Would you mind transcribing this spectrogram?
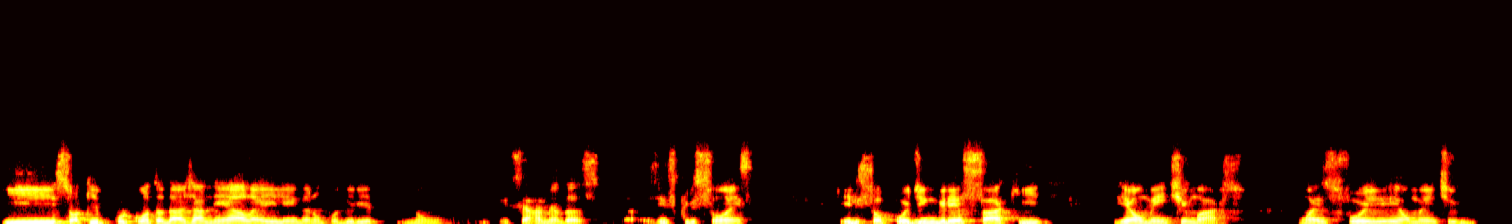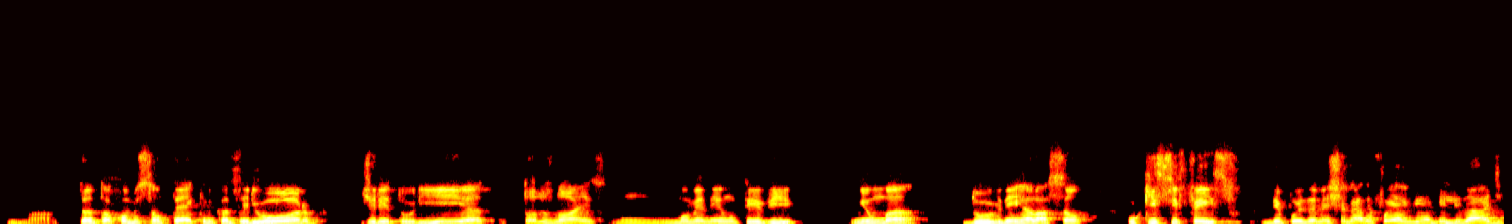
E só que por conta da janela, ele ainda não poderia, no encerramento das, das inscrições, ele só pôde ingressar aqui realmente em março. Mas foi realmente tanto a comissão técnica anterior, diretoria, todos nós, em momento nenhum teve nenhuma dúvida em relação. O que se fez depois da minha chegada foi a viabilidade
